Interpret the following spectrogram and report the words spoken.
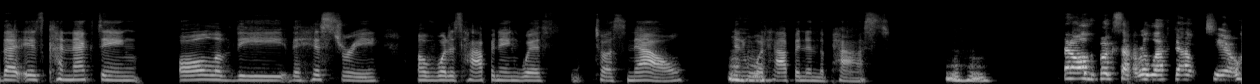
that is connecting all of the the history of what is happening with to us now mm-hmm. and what mm-hmm. happened in the past Mm-hmm. And all the books that were left out too.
